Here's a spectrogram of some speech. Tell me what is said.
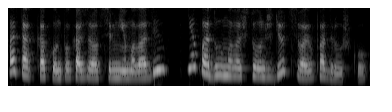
а так как он показался мне молодым, я подумала, что он ждет свою подружку».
